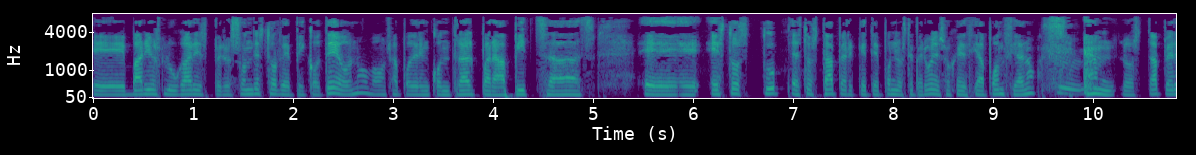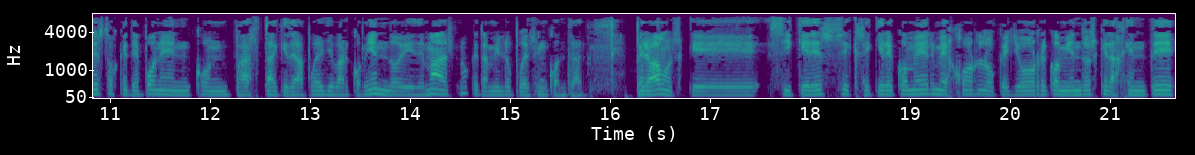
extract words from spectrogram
eh, varios lugares, pero son de estos de picoteo, ¿no? Vamos a poder encontrar para pizzas, eh, estos tup, estos tupper que te ponen los teperones, esos que decía Poncia, ¿no? Mm. los tupper estos que te ponen con pasta que te la puedes llevar comiendo y demás, ¿no? Que también lo puedes encontrar. Pero vamos, que si quieres, si se quiere comer, mejor lo que yo recomiendo es que la gente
